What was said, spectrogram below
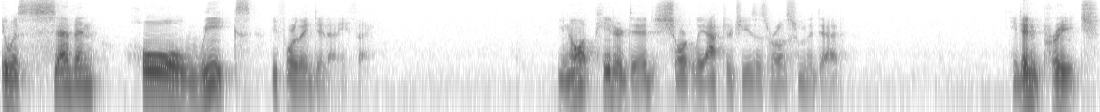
It was seven whole weeks before they did anything. You know what Peter did shortly after Jesus rose from the dead? He didn't preach,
